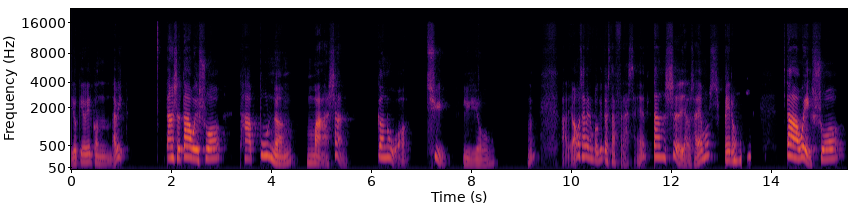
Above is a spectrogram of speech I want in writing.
yo quiero ir con David. Dawei shuo, ta bu neng ma wo. Vale, vamos a ver un poquito esta frase. ¿eh? Tan ya lo sabemos, pero Dawei shuo,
